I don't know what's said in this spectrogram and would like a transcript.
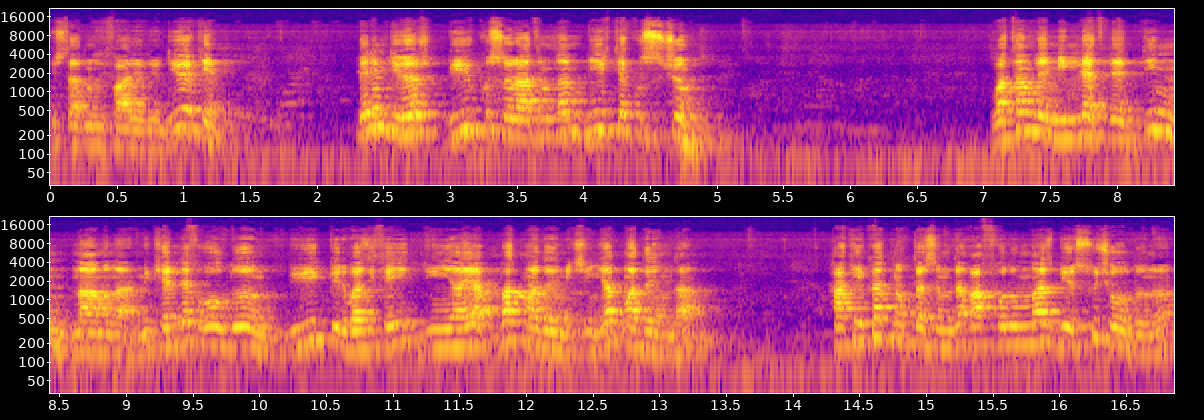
Üstadımız ifade ediyor. Diyor ki benim diyor büyük kusuratımdan bir tek suçum vatan ve millet ve din namına mükellef olduğum büyük bir vazifeyi dünyaya bakmadığım için yapmadığımdan hakikat noktasında affolunmaz bir suç olduğunu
